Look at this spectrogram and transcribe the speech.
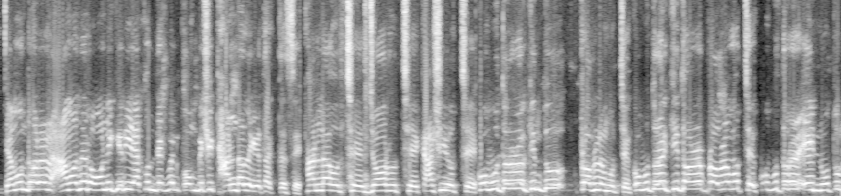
যেমন ধরেন, আমাদের অনেকেরই এখন দেখবেন কম বেশি ঠান্ডা লেগে থাকতেছে। ঠান্ডা হচ্ছে, জ্বর হচ্ছে, কাশি হচ্ছে। কবুতরেরও কিন্তু প্রবলেম হচ্ছে। কবুতরের কি ধরনের প্রবলেম হচ্ছে? কবুতরের এই নতুন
